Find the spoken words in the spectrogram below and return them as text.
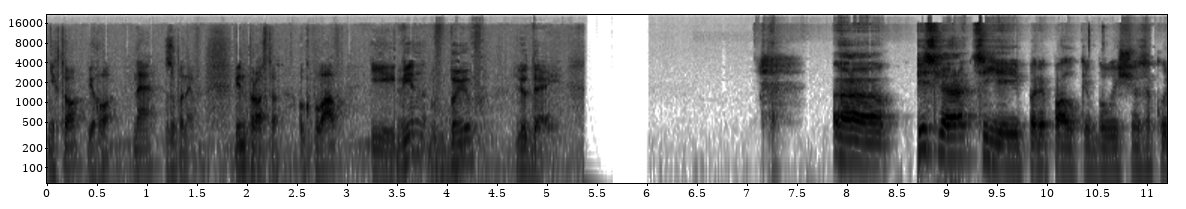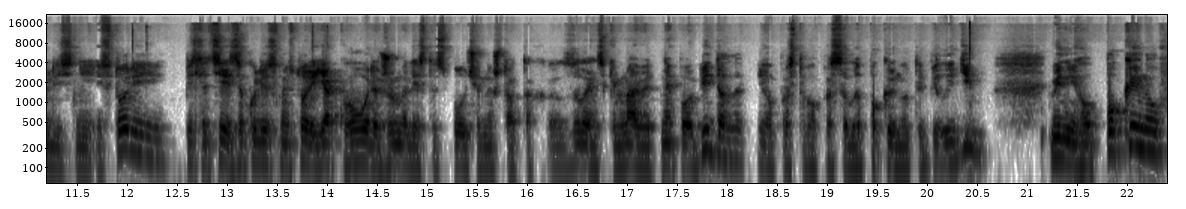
ніхто його не зупинив. Він просто окупував і він вбив людей. Е, після цієї перепалки були ще закулісні історії. Після цієї закулісної історії, як говорять журналісти в Сполучених Штатах, Зеленським навіть не пообідали, його просто попросили покинути Білий Дім. Він його покинув,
